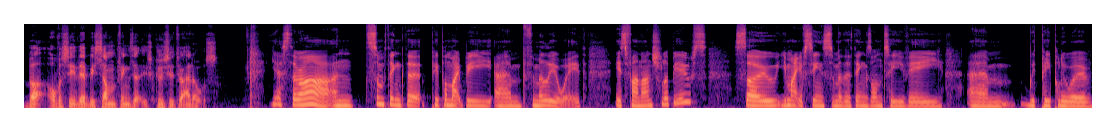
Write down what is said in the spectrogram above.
But obviously, there'd be some things that are exclusive to adults. Yes, there are. And something that people might be um, familiar with is financial abuse. So you might have seen some of the things on TV um, with people who are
